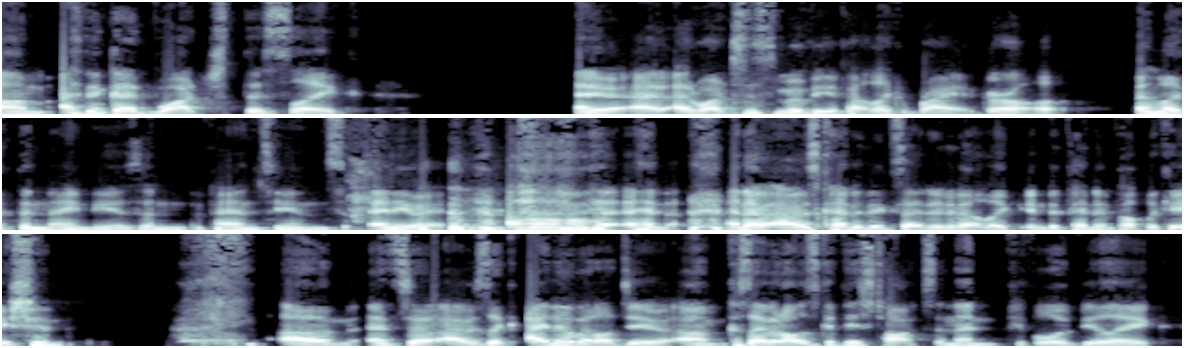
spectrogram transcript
um I think I'd watched this like anyway, I, would watched this movie about like Riot Grrrl and like the 90s and the fanzines anyway uh, and and I, I, was kind of excited about like independent publication. Um and so i was like i know what i'll do. Um because i would always give these talks and then people would be like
